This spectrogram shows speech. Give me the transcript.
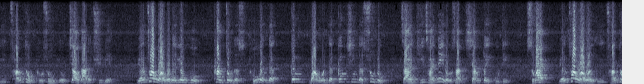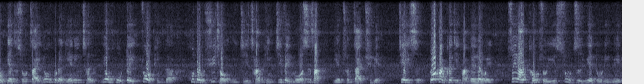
与传统图书有较大的区别。原创网文的用户看重的是图文的更网文的更新的速度，在题材内容上相对固定。此外，原创网文与传统电子书在用户的年龄层、用户对作品的互动需求以及产品计费模式上也存在区别。鉴于此，多看科技团队认为，虽然同属于数字阅读领域，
